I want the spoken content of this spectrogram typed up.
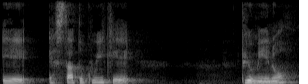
e è stato qui che più o meno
